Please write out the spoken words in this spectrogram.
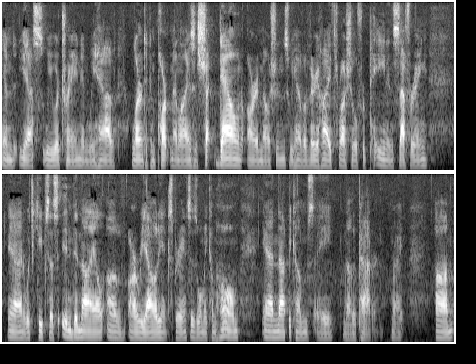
and yes, we were trained and we have learned to compartmentalize and shut down our emotions. We have a very high threshold for pain and suffering, and which keeps us in denial of our reality and experiences when we come home, and that becomes a, another pattern, right? Um,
